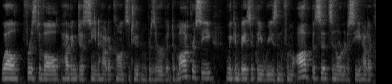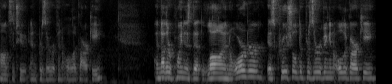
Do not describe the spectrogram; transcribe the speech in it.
Well, first of all, having just seen how to constitute and preserve a democracy, we can basically reason from opposites in order to see how to constitute and preserve an oligarchy. Another point is that law and order is crucial to preserving an oligarchy.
